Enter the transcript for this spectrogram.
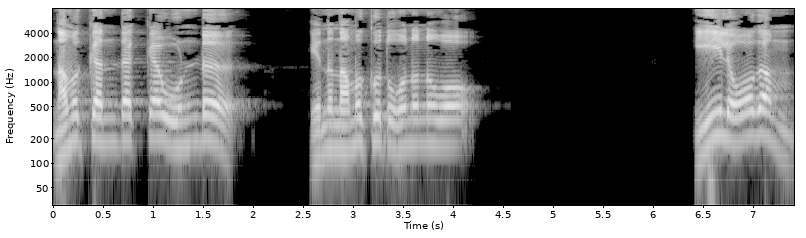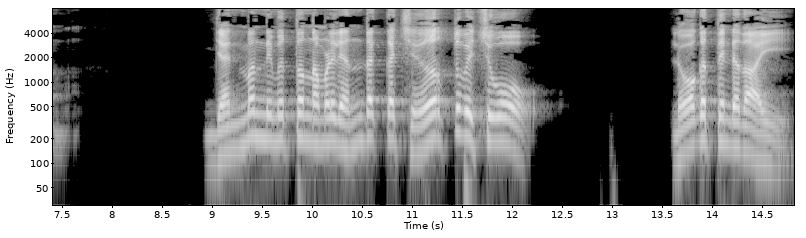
നമുക്കെന്തൊക്കെ ഉണ്ട് എന്ന് നമുക്ക് തോന്നുന്നുവോ? ഈ ലോകം ജന്മനിമിത്തം നമ്മളിൽ എന്തൊക്കെ ചേർത്തു വെച്ചുവോ? ലോകത്തിന്റെതായി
